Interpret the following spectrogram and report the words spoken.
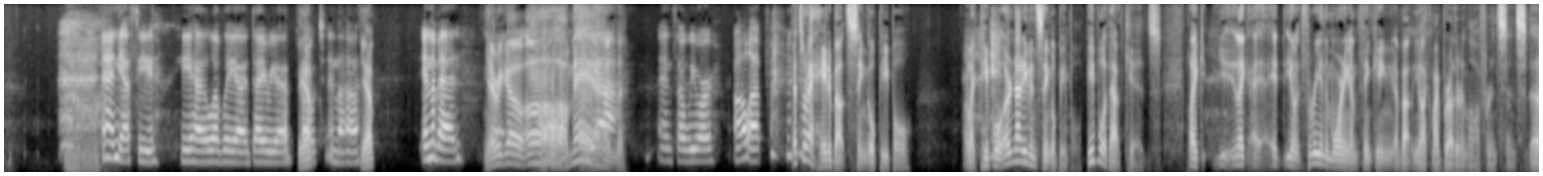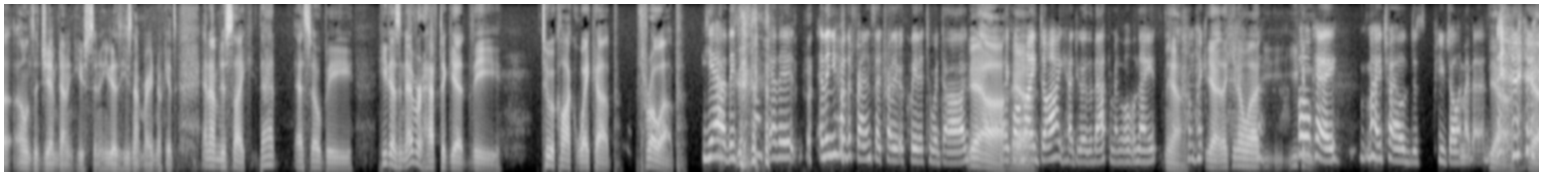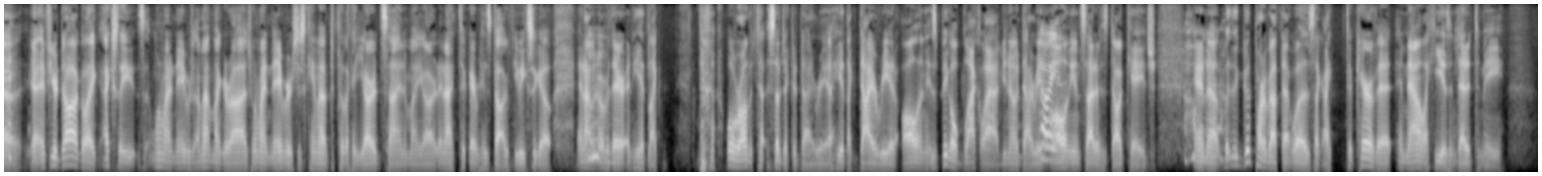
and yes, he he had a lovely uh, diarrhea Yep. in the Yep. in the bed, Here we go. Oh man, Yeah. and so we were all up. that's what I hate about single people, or like people, or not even single people, people without kids. Like, you, like it, you know, at three in the morning, I'm thinking about you know, like my brother-in-law, for instance, uh, owns a gym down in Houston, and he does. He's not married, no kids, and I'm just like that sob. He doesn't ever have to get the two o'clock wake up, throw up. Yeah, they just don't get it. And then you have the friends that try to equate it to a dog. Yeah. Like, well, yeah. my dog had to go to the bathroom in the middle of the night. Yeah. I'm like, yeah. Like you know what? You, you can. Oh, okay, my child just puked all in my bed. Yeah, yeah, yeah. If your dog, like, actually, one of my neighbors, I'm out in my garage. One of my neighbors just came up to put like a yard sign in my yard, and I took over his dog a few weeks ago, and I went Mm. over there, and he had like. well, we're on the t- subject of diarrhea. He had like diarrhea all in his big old black lab, you know, diarrhea Oh, yeah. all in the inside of his dog cage. Oh, and uh, but the good part about that was like I took care of it, and now like he is indebted to me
